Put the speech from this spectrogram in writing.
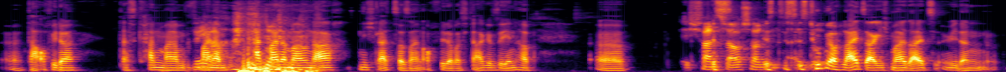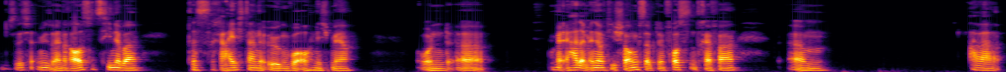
Äh, da auch wieder, das kann meiner, meiner, kann meiner Meinung nach nicht Latzer sein, auch wieder, was ich da gesehen habe. Äh, ich fand es auch schon. Es, es, also, es tut mir auch leid, sage ich mal, da jetzt irgendwie dann sich irgendwie so einen rauszuziehen, aber das reicht dann irgendwo auch nicht mehr. Und äh, er hat am Ende noch die Chance ab dem Pfostentreffer. Ähm, aber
